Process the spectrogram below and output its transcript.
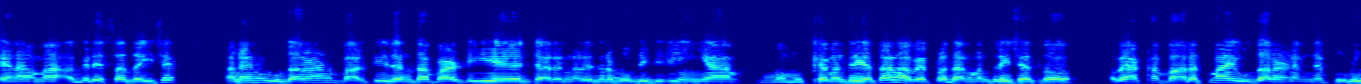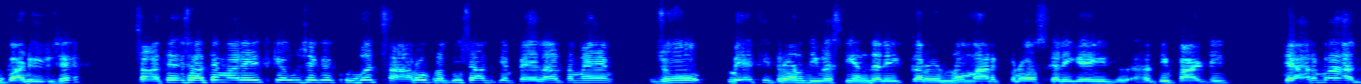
એનામાં અગ્રેસર રહી છે. અને એનું ઉદાહરણ ભારતીય જનતા પાર્ટીએ જયારે નરેન્દ્ર મોદીજી અહીંયા મુખ્યમંત્રી હતા ને, હવે પ્રધાનમંત્રી છે, તો હવે આખા ભારતમાં એ ઉદાહરણ એમને પૂરું પાડ્યું છે. સાથે સાથે મારે એ જ કેવું છે કે ખૂબ જ સારો પ્રતિસાદ કે પહેલા તમે જો બેથી ત્રણ દિવસની અંદર એક કરોડનો માર્ક ક્રોસ કરી ગઈ હતી પાર્ટી, ત્યારબાદ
